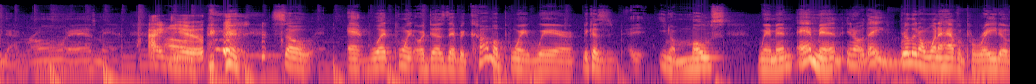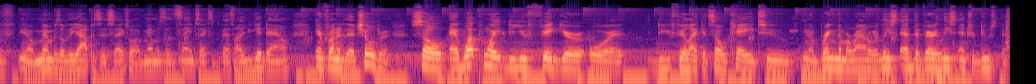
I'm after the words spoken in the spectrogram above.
you got grown ass men. i Um, do so at what point or does there become a point where because you know most women and men you know they really don't want to have a parade of you know members of the opposite sex or members of the same sex if that's how you get down in front of their children so at what point do you figure or do you feel like it's okay to you know bring them around or at least at the very least introduce them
